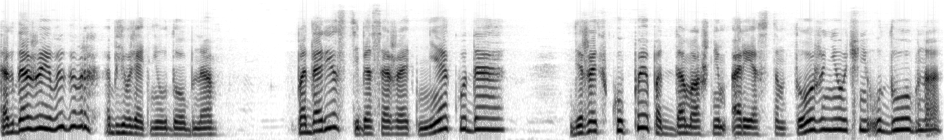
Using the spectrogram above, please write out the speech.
Тогда же и выговор объявлять неудобно. Под арест тебя сажать некуда, держать в купе под домашним арестом тоже не очень удобно.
